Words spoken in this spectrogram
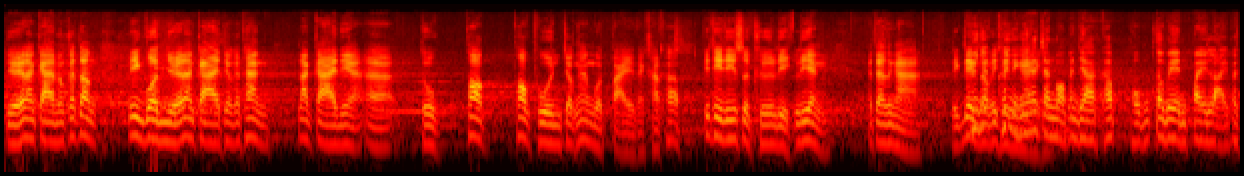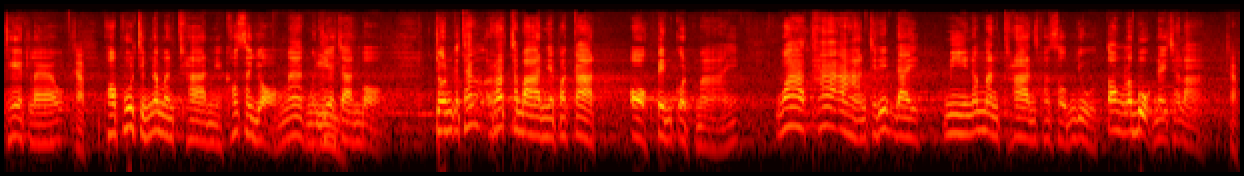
อยู่ในร่างกายมันก็ต้องวิ่งวนอยู่ในร่างกายจนกระทั่งร่างกายเนี่ยเอ่อถูกพอกพอกพูนจนกระทั่งหมดไปนะครับครับวิธีดีที่สุดคือหลีกเลี่ยงอาจารย์สง่า หลีกเลี่ยงคือตามวิคืธีออย่างไงนี้อาจารย์หมอปัญญาครับ ผมตะเวนไปหลายประเทศแล้วครับพอพูดถึงน้ำมันทรานเนี่ยเขาสยองมากเหมือนที่อาจารย์บอก จนกระทั่งรัฐบาลเนี่ยประกาศออกเป็นกฎหมาย ว่าถ้าอาหารชนิดใดมีน้ำมันทรานผสมอยู่ต้องระบุในฉลากครับ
